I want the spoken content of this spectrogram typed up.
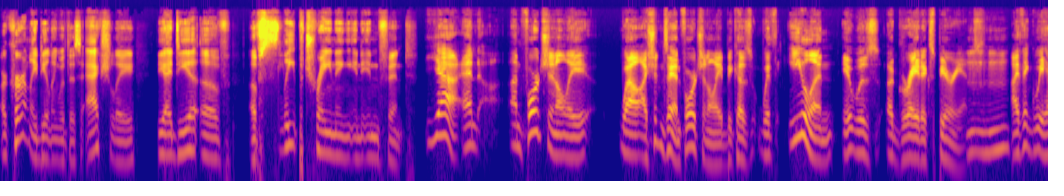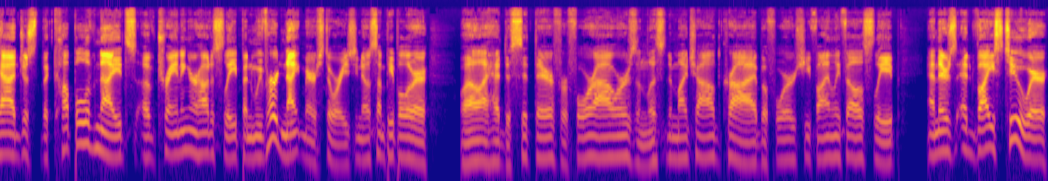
are currently dealing with this. Actually, the idea of of sleep training in infant. Yeah, and uh, unfortunately, well, I shouldn't say unfortunately, because with Elon, it was a great experience. Mm-hmm. I think we had just the couple of nights of training her how to sleep, and we've heard nightmare stories. You know, some people are, well, I had to sit there for four hours and listen to my child cry before she finally fell asleep. And there's advice too, where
